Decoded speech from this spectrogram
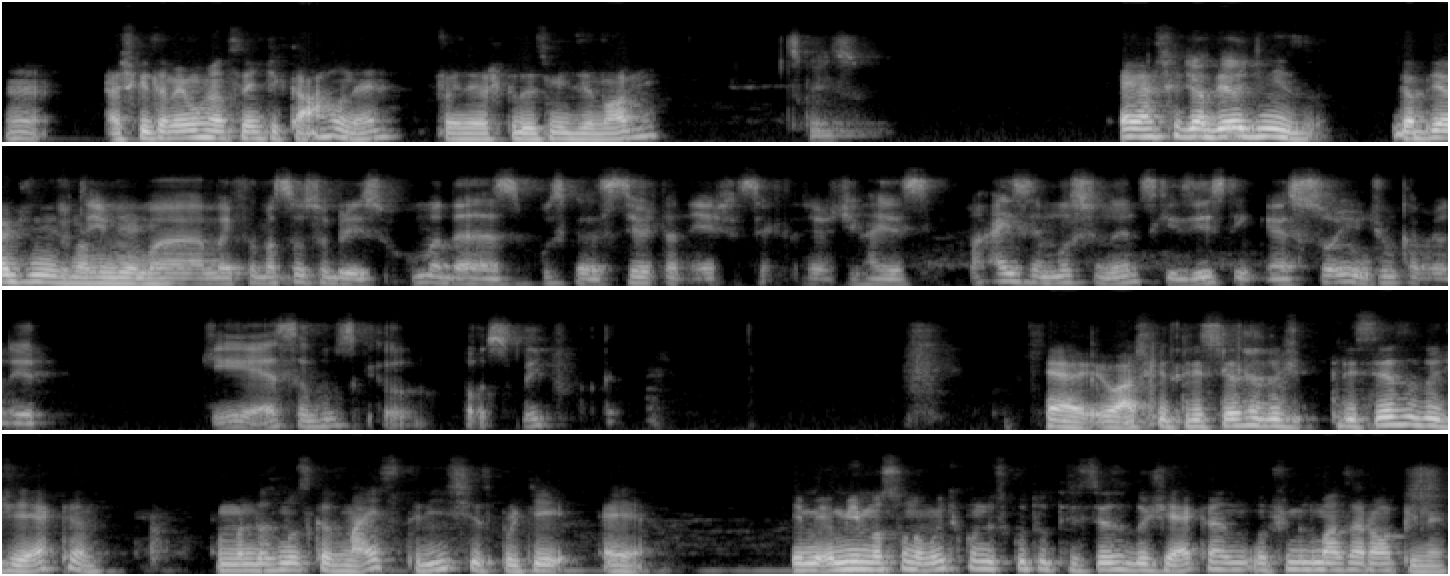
É, acho que ele também morreu em acidente de carro, né? Foi acho que 2019. Desconheço. É, acho que Gabriel eu, Diniz. Gabriel Diniz, eu nome tenho uma, uma, informação sobre isso. Uma das músicas sertanejas, sertanejas de raiz mais emocionantes que existem é Sonho de um Caminhoneiro. Que é essa música eu não posso nem É, eu acho que Tristeza do, Tristeza do Jeca é uma das músicas mais tristes, porque é, eu, me emociono muito quando escuto Tristeza do Jeca no filme do Mazarop, né?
